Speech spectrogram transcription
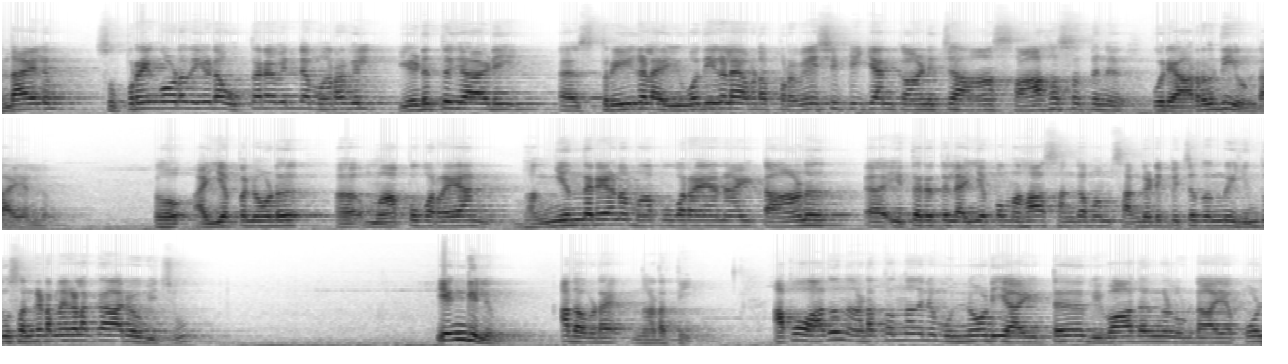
എന്തായാലും സുപ്രീം കോടതിയുടെ ഉത്തരവിന്റെ മറവിൽ എടുത്തു ചാടി സ്ത്രീകളെ യുവതികളെ അവിടെ പ്രവേശിപ്പിക്കാൻ കാണിച്ച ആ സാഹസത്തിന് ഒരു അറുതി ഉണ്ടായല്ലോ. അയ്യപ്പനോട് മാപ്പ് പറയാൻ ഭംഗ്യന്തരേണ മാപ്പ് പറയാനായിട്ടാണ് ഇത്തരത്തിൽ അയ്യപ്പ മഹാസംഗമം സംഘടിപ്പിച്ചതെന്ന് ഹിന്ദു സംഘടനകളൊക്കെ ആരോപിച്ചു. എങ്കിലും അതവിടെ നടത്തി. അപ്പോൾ അത് നടത്തുന്നതിന് മുന്നോടിയായിട്ട് വിവാദങ്ങൾ ഉണ്ടായപ്പോൾ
